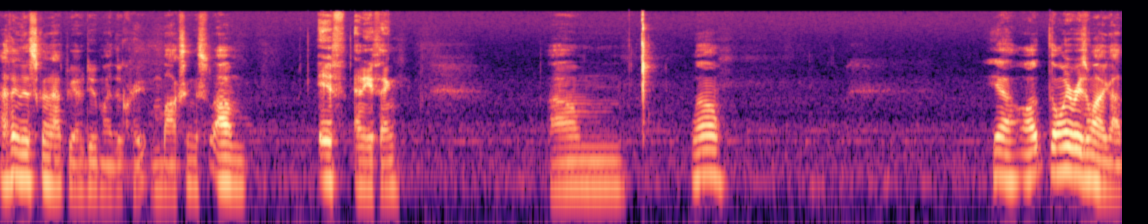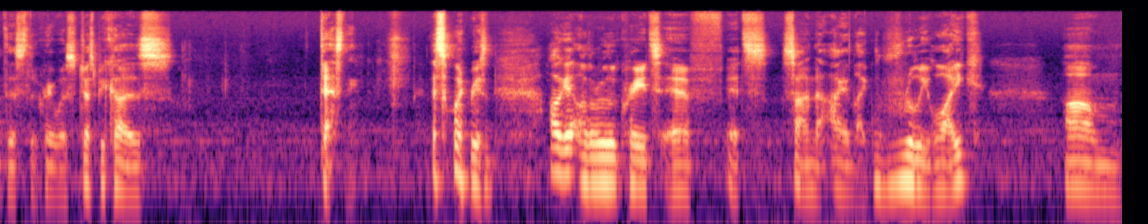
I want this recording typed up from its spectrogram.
I think this is going to have to be to do my Loot Crate unboxings. Um, if anything. Um, well, yeah, well, the only reason why I got this Loot Crate was just because Destiny. That's the only reason. I'll get other Loot Crates if it's something that I like really like. Um,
